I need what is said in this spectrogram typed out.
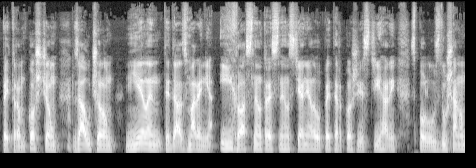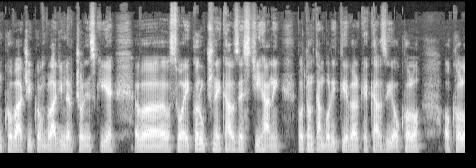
Petrom Košťom za účelom nielen teda zmarenia ich vlastného trestného stíhania, lebo Peter Koš je stíhaný spolu s Dušanom Kováčikom, Vladimír Čolinský je v svojej korupčnej kauze stíhaný, potom tam boli tie veľké kauzy okolo, okolo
